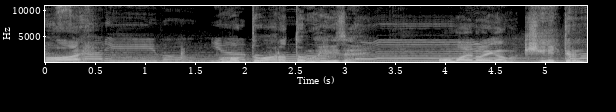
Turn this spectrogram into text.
おいもっと笑った方がいいぜ。お前の笑顔が気に入ってるんだ。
